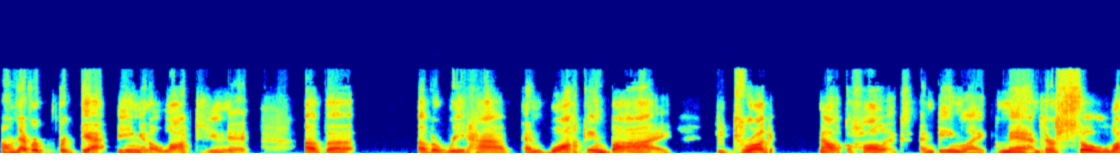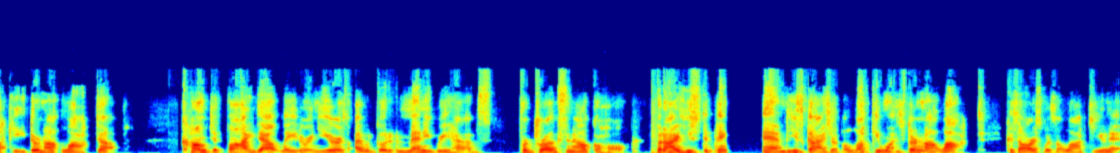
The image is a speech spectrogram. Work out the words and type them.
I'll never forget being in a locked unit of a of a rehab and walking by the drug and alcoholics and being like, man, they're so lucky they're not locked up. Come to find out later in years, I would go to many rehabs for drugs and alcohol. But I used to think, man, these guys are the lucky ones. They're not locked. because ours was a locked unit.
